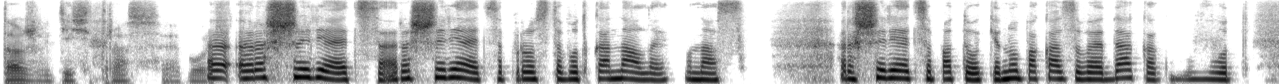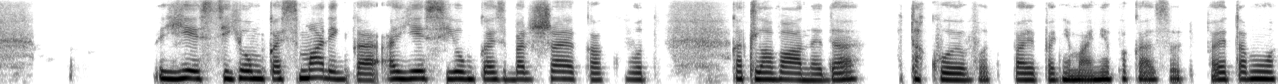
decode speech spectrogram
Даже в 10 раз э, больше. Э, расширяется, расширяется просто вот каналы у нас расширяются потоки. Ну, показывая, да, как вот есть емкость маленькая, а есть емкость большая, как вот котлованы, да, такое вот понимание показывают. Поэтому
